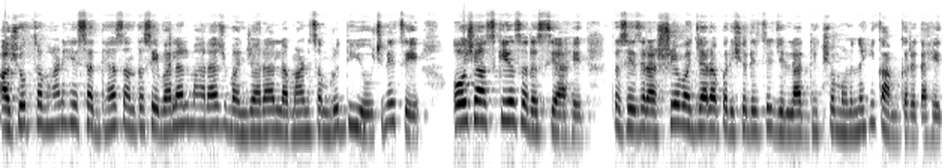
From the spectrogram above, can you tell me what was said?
अशोक चव्हाण हे सध्या संत सेवालाल महाराज बंजारा लमाण समृद्धी योजनेचे अशासकीय सदस्य आहेत. तसेच राष्ट्रीय बंजारा परिषदेचे जिल्हाध्यक्ष म्हणूनही काम करत आहेत.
